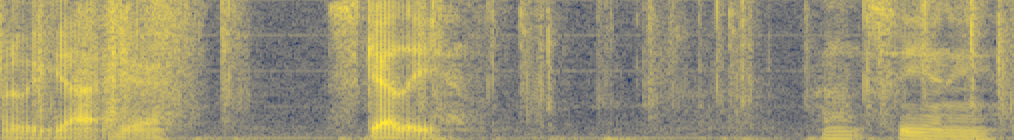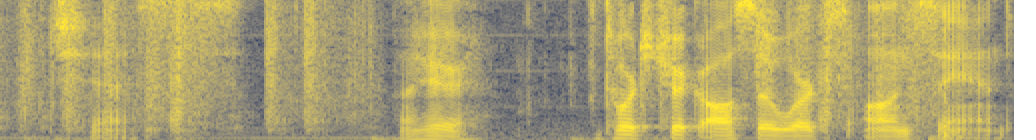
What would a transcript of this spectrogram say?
What do we got here? Skelly. I don't see any chests. Oh, here. The torch trick also works on sand.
